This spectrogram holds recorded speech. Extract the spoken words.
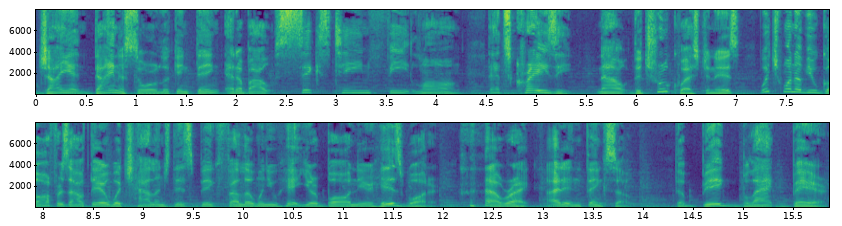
giant dinosaur looking thing at about 16 feet long. That's crazy. Now, the true question is which one of you golfers out there would challenge this big fella when you hit your ball near his water? right, I didn't think so the big black bear.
